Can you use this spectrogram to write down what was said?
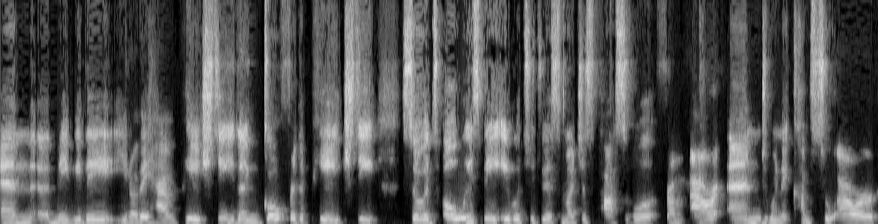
and uh, maybe they you know they have a phd then go for the phd so it's always being able to do as much as possible from our end when it comes to our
